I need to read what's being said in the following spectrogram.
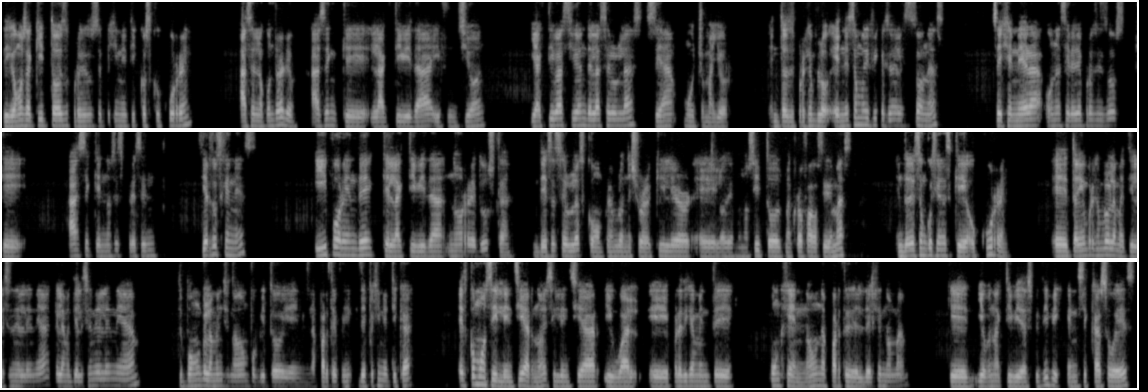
Digamos aquí, todos esos procesos epigenéticos que ocurren hacen lo contrario, hacen que la actividad y función y activación de las células sea mucho mayor. Entonces, por ejemplo, en esta modificación de las zonas se genera una serie de procesos que hace que no se expresen ciertos genes y por ende que la actividad no reduzca de esas células como por ejemplo natural killer, eh, lo de monocitos, macrófagos y demás. Entonces son cuestiones que ocurren. Eh, también por ejemplo la metilación del DNA, que la metilación del DNA, supongo que lo he mencionado un poquito en la parte de epigenética, es como silenciar, ¿no? Es silenciar igual eh, prácticamente un gen, ¿no? Una parte del, del genoma que lleva una actividad específica. En este caso es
